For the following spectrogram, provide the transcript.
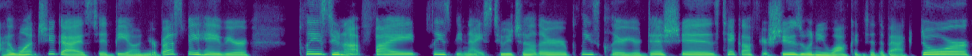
I want you guys to be on your best behavior. Please do not fight. Please be nice to each other. Please clear your dishes. Take off your shoes when you walk into the back door.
